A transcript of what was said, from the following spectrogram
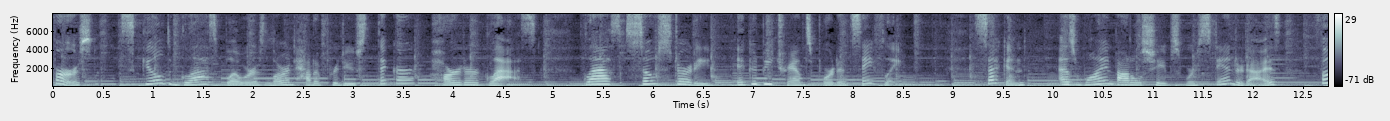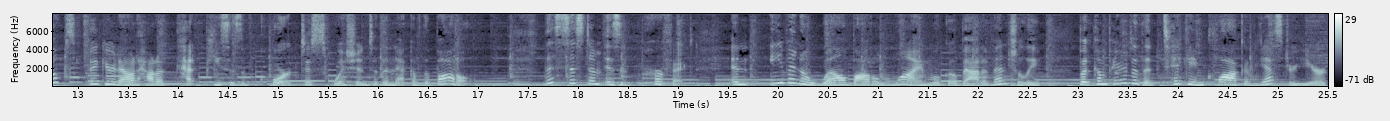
First, skilled glass blowers learned how to produce thicker, harder glass. Glass so sturdy it could be transported safely. Second, as wine bottle shapes were standardized, folks figured out how to cut pieces of cork to squish into the neck of the bottle. This system isn't perfect, and even a well bottled wine will go bad eventually, but compared to the ticking clock of yesteryear,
